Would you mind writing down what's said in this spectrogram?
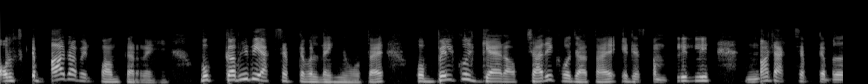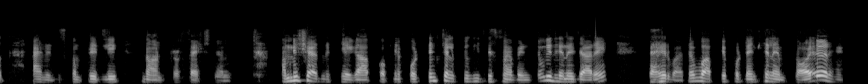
और उसके बाद आप इन्फॉर्म कर रहे हैं। वो कभी भी एक्सेप्टेबल नहीं होता है। वो बिल्कुल गैर औपचारिक हो जाता है। It is completely not acceptable and it is completely non professional हमेशा याद रखिएगा आपको अपने पोटेंशियल क्योंकि जिसमें आप इंटरव्यू देने जा रहे हैं ज़ाहिर बात है वो आपके पोटेंशियल एम्प्लॉयर हैं।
